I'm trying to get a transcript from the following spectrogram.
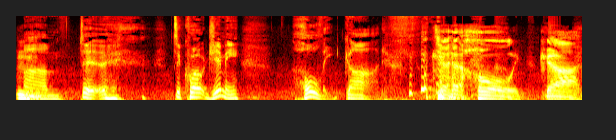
Mm-hmm. Um, to to quote Jimmy, holy God. holy God.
